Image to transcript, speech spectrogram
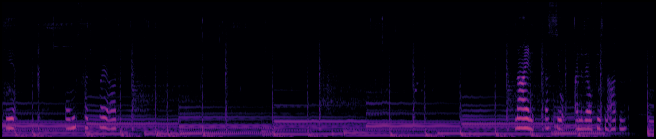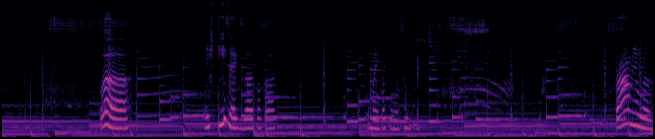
Okay. Warum ist falsche Pfeilart? Nein, das ist eine der OPsten Arten. Uah. Nicht diese Exalfos-Art. Oh mein Gott, Junge, was haben die? Bam, Junge.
